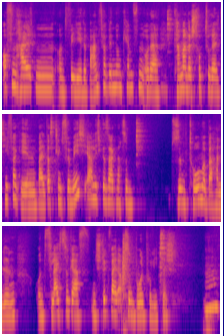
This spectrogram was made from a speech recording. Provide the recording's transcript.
offen halten und für jede Bahnverbindung kämpfen? Oder kann man da strukturell tiefer gehen? Weil das klingt für mich ehrlich gesagt nach so Symptome behandeln und vielleicht sogar ein Stück weit auch symbolpolitisch. Mhm.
